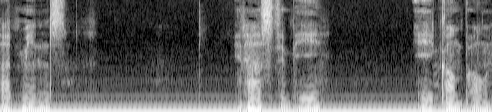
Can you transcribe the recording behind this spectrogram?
that means it has to be a compound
